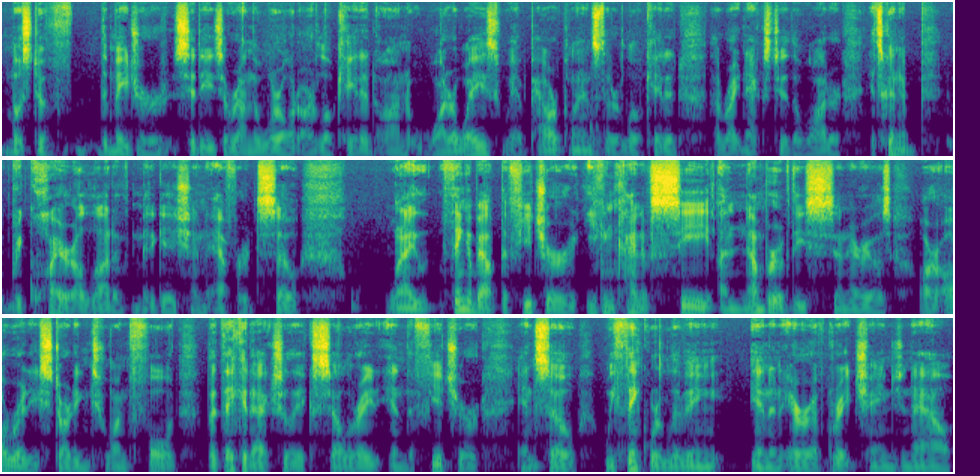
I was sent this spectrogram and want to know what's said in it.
Most of the major cities around the world are located on waterways. We have power plants that are located uh, right next to the water. It's going to require a lot of mitigation efforts. So, when I think about the future, you can kind of see a number of these scenarios are already starting to unfold, but they could actually accelerate in the future. And so we think we're living in an era of great change now.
